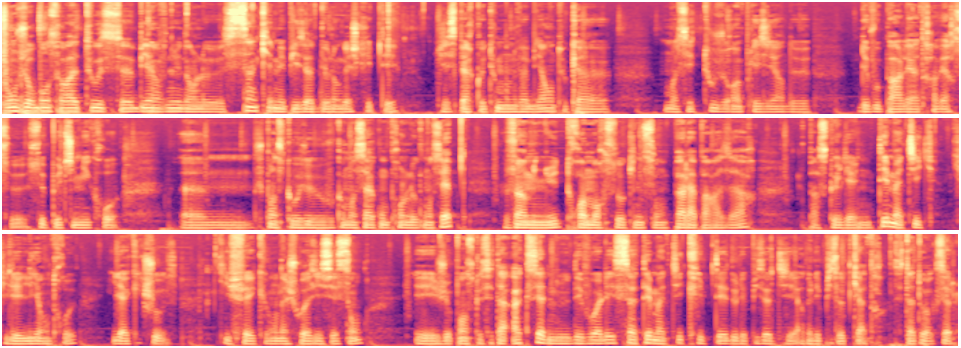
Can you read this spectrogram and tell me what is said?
Bonjour, bonsoir à tous, bienvenue dans le cinquième épisode de Langage Crypté. J'espère que tout le monde va bien, en tout cas, euh, moi c'est toujours un plaisir de, vous parler à travers ce, petit micro. Euh, je pense que vous, vous, commencez à comprendre le concept. 20 minutes, 3 morceaux qui ne sont pas là par hasard, parce qu'il y a une thématique qui les lie entre eux. Il y a quelque chose qui fait qu'on a choisi ces sons. Et je pense que c'est à Axel de nous dévoiler sa thématique cryptée de l'épisode d'hier, de l'épisode 4. C'est à toi Axel.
